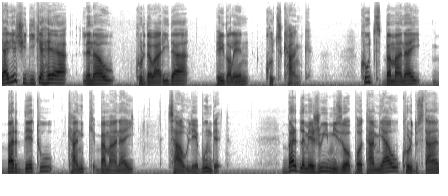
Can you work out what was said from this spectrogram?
یارییەکی دیکە هەیە لەناو کوردەواریدا پێی دەڵێن کوچکانک، کوت بە مانای بەرد دێت و کانیک بە مانای چاو لێ بوون دێت. بەرد لە مێژووی میزۆپۆتامیا و کوردستان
